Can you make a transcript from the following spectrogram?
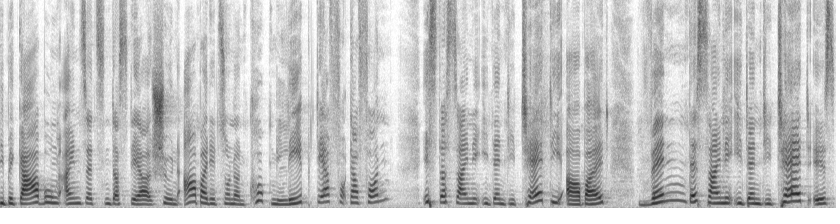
die Begabung einsetzen, dass der schön arbeitet, sondern gucken, lebt der davon? Ist das seine Identität, die Arbeit? Wenn das seine Identität ist,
